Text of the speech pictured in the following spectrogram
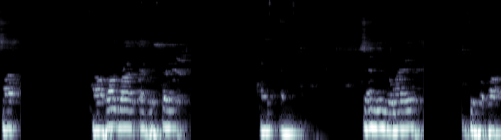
So, our whole world of disturbed and, and changing the way people thought.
